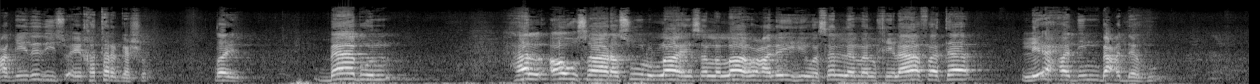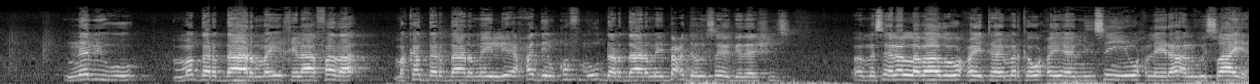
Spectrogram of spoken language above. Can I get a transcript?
caqiidadiisu ay khatar gasho. Ayb baabun hal awsaa rasuulu llahi sala allahu alayhi wasalama alkhilaafata liaxadin bacdahu nebigu ma dardaarmay khilaafada ma ka dardaarmay liaxadin qof ma u dardaarmay bacdahu isaga gadaashiisa waa masalo labaado waxay tahay marka waxay aaminsan yihiin waxa la yidhaha alwisaaya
